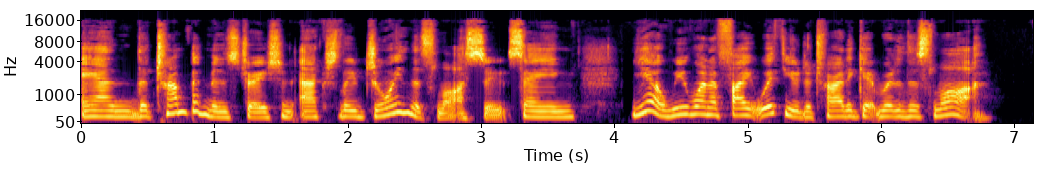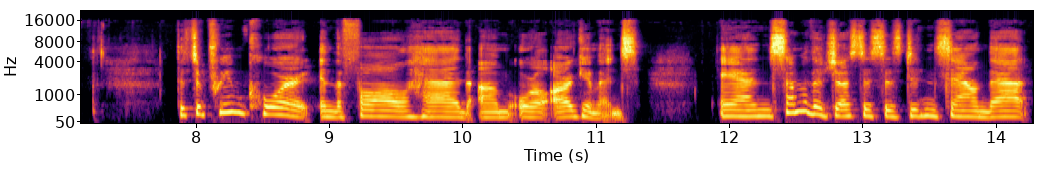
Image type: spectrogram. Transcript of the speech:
And the Trump administration actually joined this lawsuit saying, yeah, we want to fight with you to try to get rid of this law. The Supreme Court in the fall had um, oral arguments, and some of the justices didn't sound that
